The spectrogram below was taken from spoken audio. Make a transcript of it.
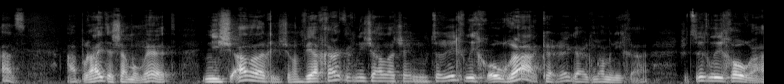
אז הברייתא שם אומרת, נשאל על הראשון ואחר כך נשאל על השני. הוא צריך לכאורה, כרגע הגמרא מניחה, שצריך לכאורה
